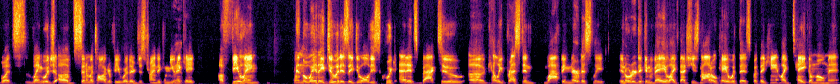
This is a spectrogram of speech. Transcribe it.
what's language of cinematography where they're just trying to communicate a feeling and the way they do it is they do all these quick edits back to uh, Kelly Preston laughing nervously in order to convey like that she's not okay with this, but they can't like take a moment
